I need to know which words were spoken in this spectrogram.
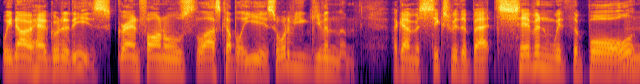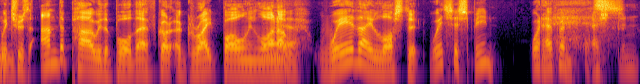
We know how good it is. Grand finals the last couple of years. So what have you given them? I gave them a six with the bat, seven with the ball, hmm. which was under par with the ball. They've got a great bowling lineup. Yeah. Where they lost it, where's the spin? What happened? Ashton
